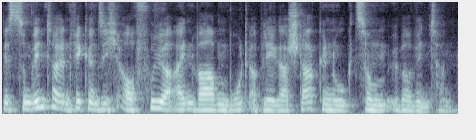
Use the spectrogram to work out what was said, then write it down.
Bis zum Winter entwickeln sich auch frühe Einwaben-Brutableger stark genug zum Überwintern.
